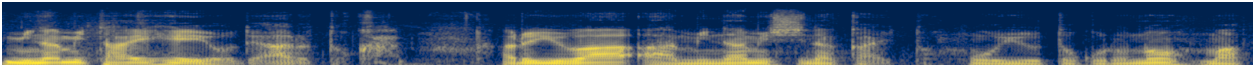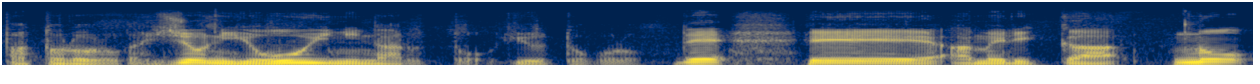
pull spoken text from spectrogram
南太平洋であるとか、あるいは南シナ海というところの、まあ、パトロールが非常に容易になるというところで、えー、アメリカの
